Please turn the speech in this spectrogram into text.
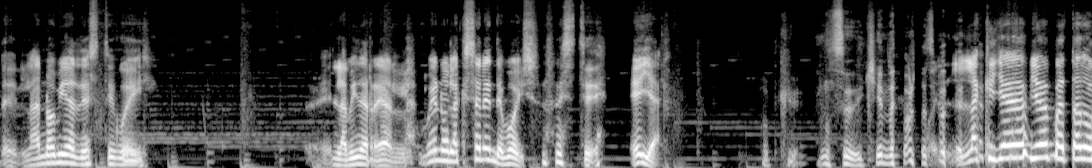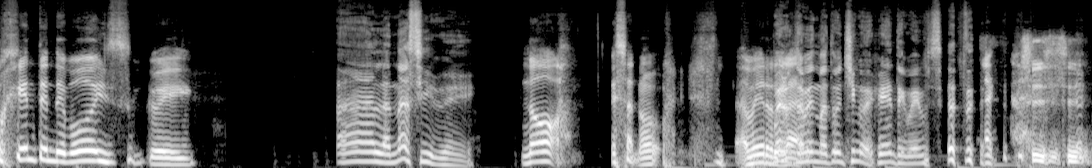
de la novia de este güey. En la vida real. Bueno, la que sale en The Voice. Este, ella. Ok, No sé de quién hablas. güey. La que ya había matado gente en The Voice, güey. Ah, la nazi, güey. No, esa no. A ver, Bueno, la- también mató un chingo de gente, güey. sí, sí, sí.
